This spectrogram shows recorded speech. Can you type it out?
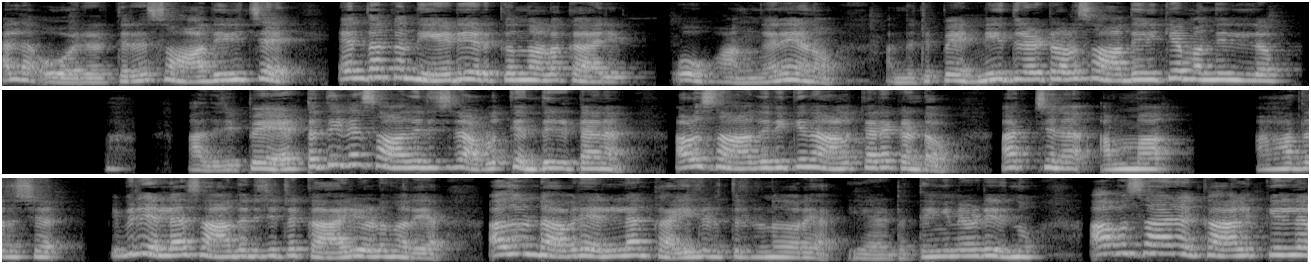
അല്ല ഓരോരുത്തരെ സ്വാധീനിച്ചേ. എന്തൊക്കെ നേടിയെടുക്കുന്നുള്ള കാര്യം. ഓ അങ്ങനെയാണോ? എന്നിട്ട് ഇപ്പൊ എന്നെ ഇതിലായിട്ട് അവൾ സ്വാധീനിക്കാൻ വന്നില്ലല്ലോ. അതിനിപ്പോ ഏട്ടത്തിനെ സ്വാധീനിച്ചിട്ട് അവൾക്ക് എന്ത് കിട്ടാനാ? അവൾ സ്വാധീനിക്കുന്ന ആൾക്കാരെ കണ്ടോ? അച്ഛന് അമ്മ ആദർശ് ഇവരെല്ലാം സ്വാധീനിച്ചിട്ട് കാര്യമുള്ളെന്ന് അറിയാം അതുകൊണ്ട് അവരെല്ലാം കയ്യിലെടുത്തിട്ടുണ്ടെന്ന് പറയാം. ഏട്ടത്തെ ഇങ്ങനെ ഇവിടെ ഇരുന്നു. അവസാനം കാൽക്കില്ല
